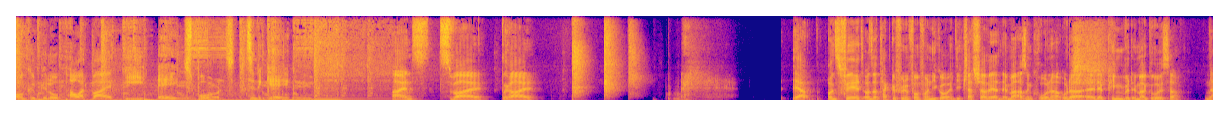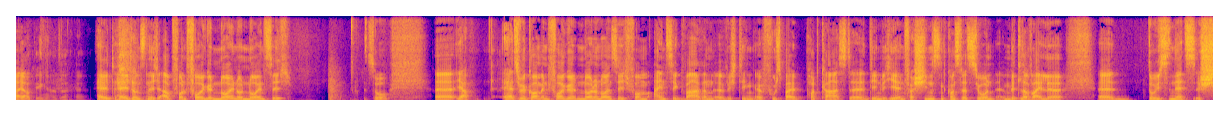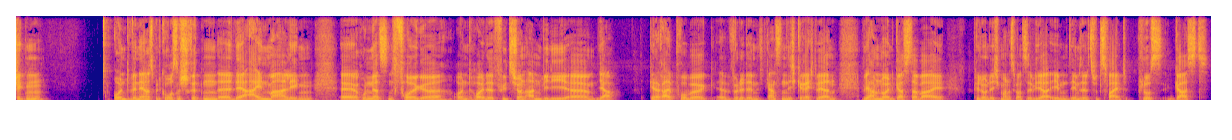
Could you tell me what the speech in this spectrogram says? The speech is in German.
Onkel Pillow, powered by EA Sports. It's in the game. Eins, zwei, drei. Ja, uns fehlt unser Taktgefühl in Form von Nico. Die Klatscher werden immer asynchroner oder äh, der Ping wird immer größer. Naja, hält, hält uns nicht ab von Folge 99. So, äh, ja, herzlich willkommen in Folge 99 vom einzig wahren, äh, wichtigen äh, Fußball-Podcast, äh, den wir hier in verschiedensten Konstellationen äh, mittlerweile äh, durchs Netz schicken. Und wir nähern uns mit großen Schritten äh, der einmaligen hundertsten Folge. Und heute fühlt es schon an, wie die äh, ja, Generalprobe würde dem Ganzen nicht gerecht werden. Wir haben einen neuen Gast dabei. Pille und ich machen das Ganze wieder eben dem Sinne zu zweit plus Gast.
